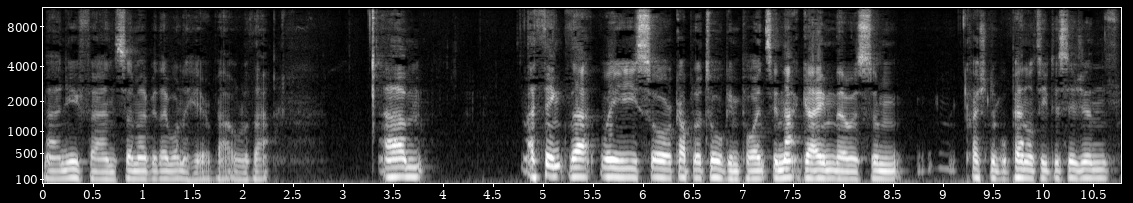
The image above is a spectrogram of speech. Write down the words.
Man U fans, so maybe they want to hear about all of that. Um, I think that we saw a couple of talking points in that game. There was some questionable penalty decisions.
